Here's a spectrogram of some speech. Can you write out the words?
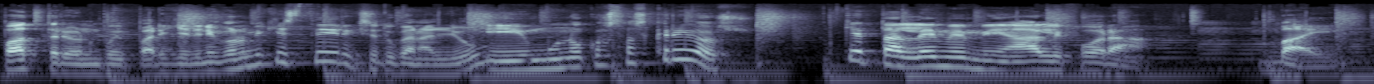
Patreon που υπάρχει για την οικονομική στήριξη του καναλιού. Ήμουν ο Κώστας Κρύος. Και τα λέμε μια άλλη φορά. Bye.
